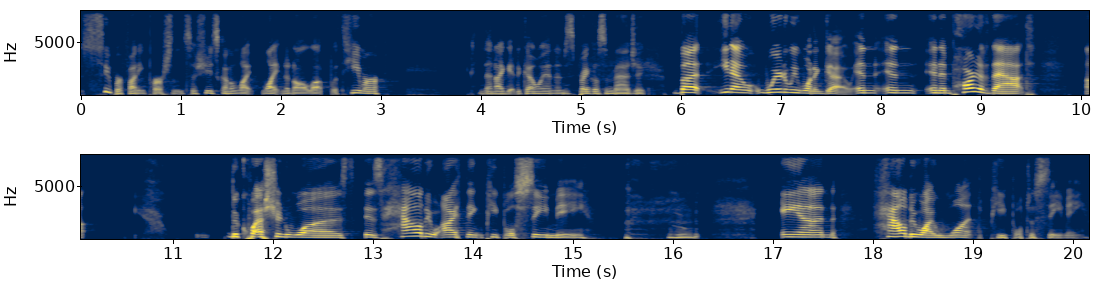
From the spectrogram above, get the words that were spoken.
super funny person, so she's going to like lighten it all up with humor. And then I get to go in and Sprinkle some magic. but you know where do we want to go? And and and in part of that uh, the question was is how do i think people see me? And how do i want people to see me?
